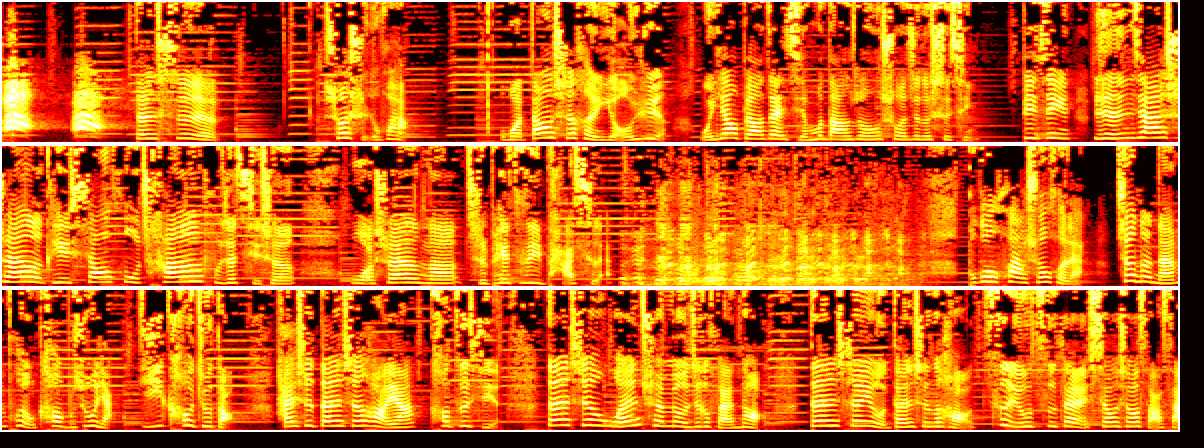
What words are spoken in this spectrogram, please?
啊啊！但是，说实话，我当时很犹豫，我要不要在节目当中说这个事情？毕竟人家摔了可以相互搀扶着起身，我摔了呢，只配自己爬起来。不过话说回来。这样的男朋友靠不住呀，一靠就倒，还是单身好呀，靠自己。单身完全没有这个烦恼，单身有单身的好，自由自在，潇潇洒洒。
